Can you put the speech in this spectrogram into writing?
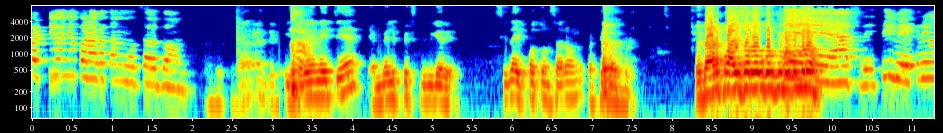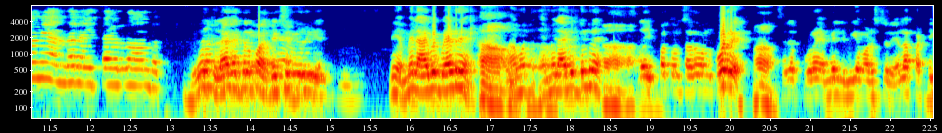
ಪಟ್ಟಿ ಅವನೇ ಕೊಡಾಕತ್ತಾನ ಮೂರ್ ಸಾವಿರದ ಅವ್ನು ಈ ಸರಿ ಏನೈತಿ? ಎಂ ಎಲ್ ಫಿಕ್ಸ್ ನಿಮ್ಗೆ ರೀ. ಸೀದಾ ಇಪ್ಪತ್ತೊಂದ್ ಸಾವಿರ ಒಂದು ಪಟ್ಟಿ ಬರ್ಬಿಡ್ರಿ ಏ ಬ್ಯಾಡಪ್ಪ ಐದು ಸಾವಿರ ಕೊಡ್ತೀನಿ ಮಾಡ್ಕೊಂಡ್ಬಿಡು ಏ, ಆ ಪ್ರೀತಿ ಬೇಕ್ರಿ ಅವನೇ ಅಂದಾನ ಐದ್ ಸಾವಿರದ ಒಂದು. ಇವತ್ತು ಅಧ್ಯಕ್ಷ ಇವರಿಗೆ ನೀ ಎಂ ಎಲ್ ಆಗ್ಬೇಕು ಬೇಡ್ರಿ ಮತ್ತ್ ಎಂ ಎಲ್ ಆಗ್ಬೇಕಿಲ್ರಿ ಇಪ್ಪತ್ತೊಂದ್ ಸಾವಿರ ಒಂದ್ ಕೊಡ್ರಿ ಹಾ, ಸರಿ ಪೂರಾ ಎಂ ಎಲ್ ನಿಮ್ಗೆ ಮಾಡಿಸ್ತೀರಿ ಎಲ್ಲಾ ಪಟ್ಟಿ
